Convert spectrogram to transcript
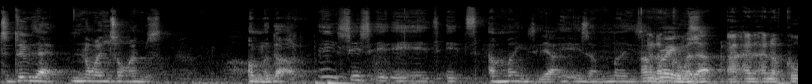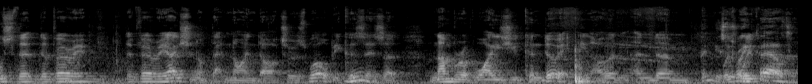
To do that nine times on the go, it's it's, it, it, it's amazing. Yeah. It is amazing. I'm And of agreeing with that. And, and of course, the, the very the variation of that nine darter as well, because there's a number of ways you can do it. You know, and and um, I think it's we- we- 3,000.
